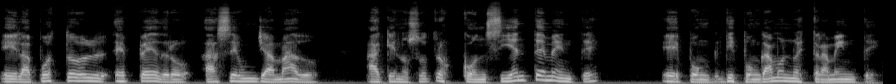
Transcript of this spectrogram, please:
el apóstol eh, Pedro hace un llamado a que nosotros conscientemente eh, dispongamos nuestra mente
